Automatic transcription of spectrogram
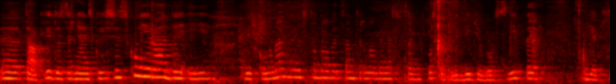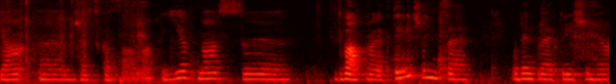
Е, так, від Озернянської сільської ради і від комунальної установи Центр надання соціальних послуг від відділу освіти, як я е, вже сказала. Є в нас е, два проекти рішень. Це один проект рішення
